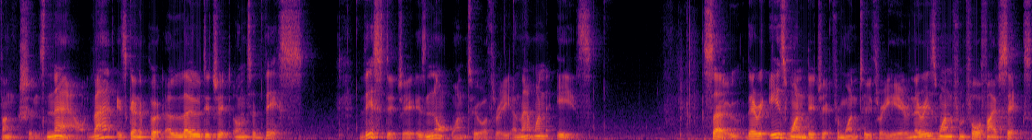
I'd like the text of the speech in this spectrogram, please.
functions. Now, that is going to put a low digit onto this. This digit is not 1, 2 or 3, and that one is. So there is one digit from 1, 2, 3 here, and there is one from 4, 5, 6.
